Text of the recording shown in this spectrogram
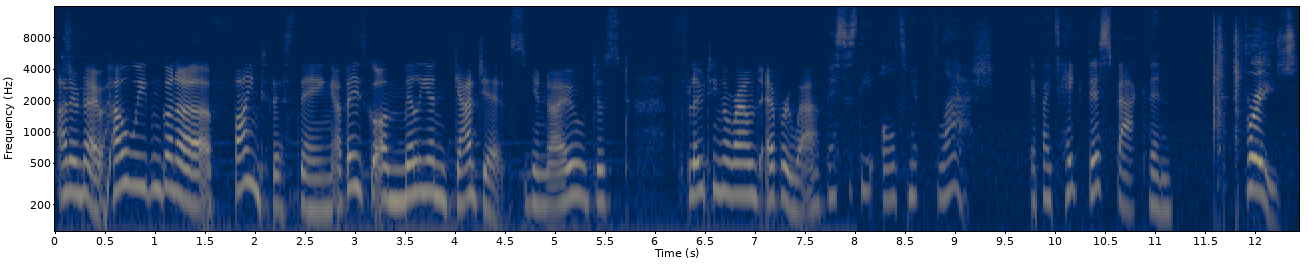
I don't know. How are we even gonna find this thing? I bet he's got a million gadgets, you know, just floating around everywhere. This is the ultimate flash. If I take this back, then... Freeze!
